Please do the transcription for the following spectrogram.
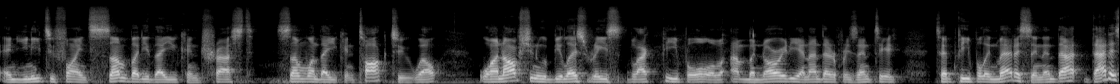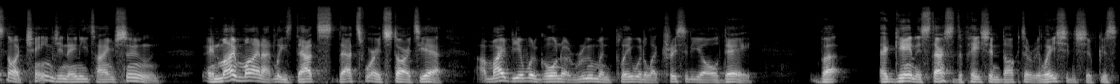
and you need to find somebody that you can trust someone that you can talk to. Well one option would be let's raise black people or a minority and underrepresented people in medicine. And that that is not changing anytime soon. In my mind, at least, that's that's where it starts. Yeah. I might be able to go in a room and play with electricity all day. But again, it starts with the patient doctor relationship because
